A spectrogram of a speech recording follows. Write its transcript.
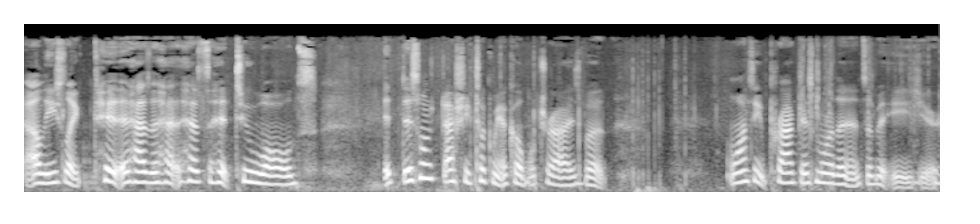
at least like hit it has a it has to hit two walls. It this one actually took me a couple tries, but once you practice more, then it's a bit easier.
